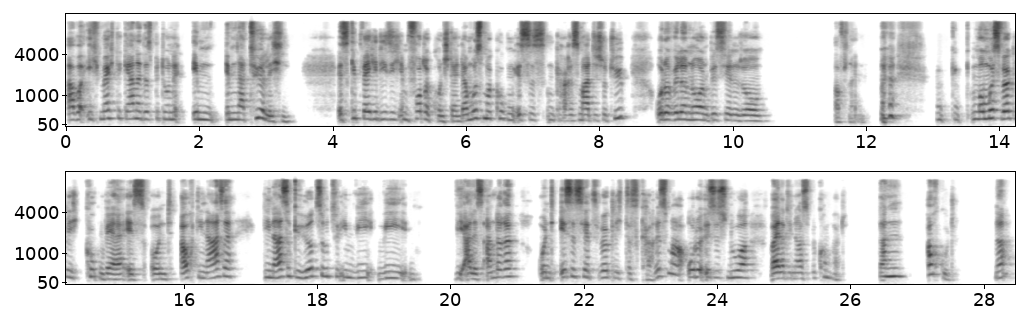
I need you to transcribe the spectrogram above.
aber ich möchte gerne das betonen im, im Natürlichen. Es gibt welche, die sich im Vordergrund stellen. Da muss man gucken, ist es ein charismatischer Typ oder will er nur ein bisschen so aufschneiden? man muss wirklich gucken, wer er ist. Und auch die Nase, die Nase gehört so zu ihm wie, wie, wie alles andere. Und ist es jetzt wirklich das Charisma oder ist es nur, weil er die Nase bekommen hat? Dann auch gut. Ne?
